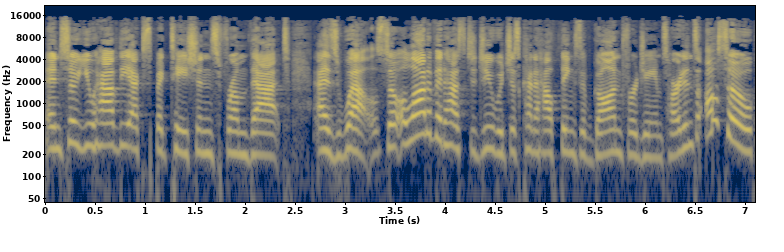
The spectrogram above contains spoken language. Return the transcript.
And so you have the expectations from that as well. So a lot of it has to do with just kind of how things have gone for James Harden. It's also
